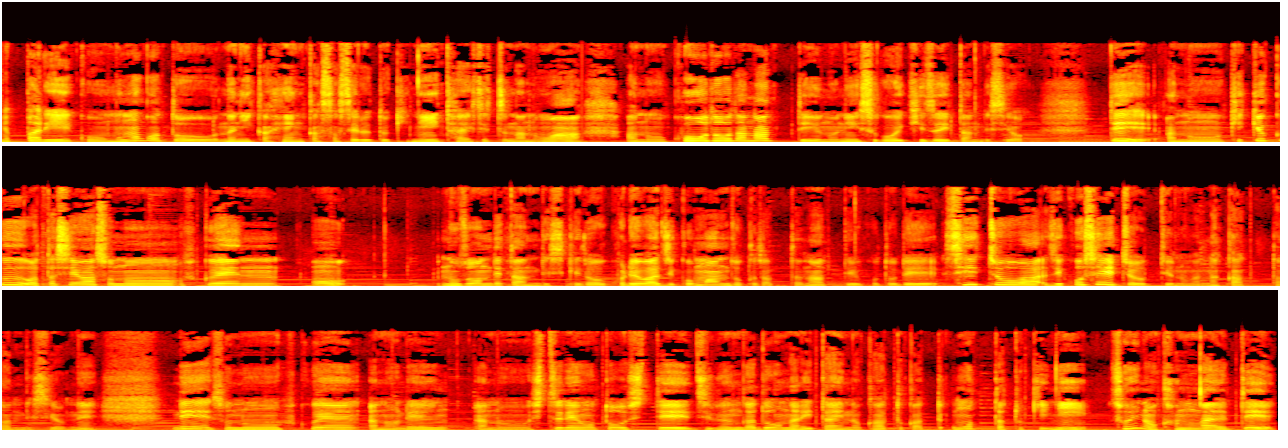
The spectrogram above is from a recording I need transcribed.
やっぱりこう物事を何か変化させるときに大切なのはあの行動だなっていうのにすごい気づいたんですよ。であの結局私はその復縁を望んでたんですけど、これは自己満足だったなっていうことで、成長は、自己成長っていうのがなかったんですよね。で、その復縁、あの、恋、あの、失恋を通して自分がどうなりたいのかとかって思った時に、そういうのを考えて、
